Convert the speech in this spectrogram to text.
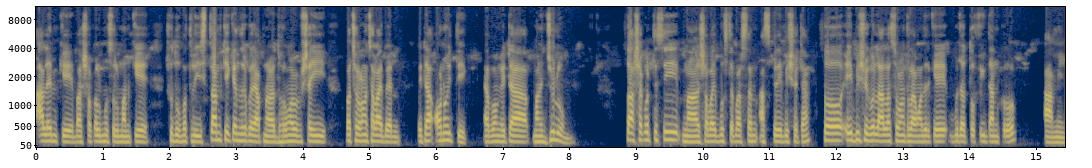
আলেমকে বা সকল মুসলমানকে শুধুমাত্র ইসলামকে কেন্দ্র করে আপনারা ধর্ম ব্যবসায়ী প্রচারণা চালাবেন, এটা অনৈতিক এবং এটা মানে জুলুম। তো আশা করতেছি সবাই বুঝতে পারছেন আজকের এই বিষয়টা। তো এই বিষয়গুলো আল্লাহ সুমতলা আমাদেরকে বোঝার তৌফিক দান করুক। আমিন।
